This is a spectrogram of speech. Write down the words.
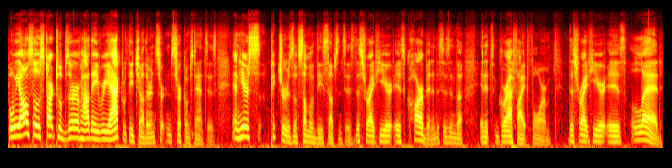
But we also start to observe how they react with each other in certain circumstances. And here's pictures of some of these substances. This right here is carbon, and this is in, the, in its graphite form. This right here is lead.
